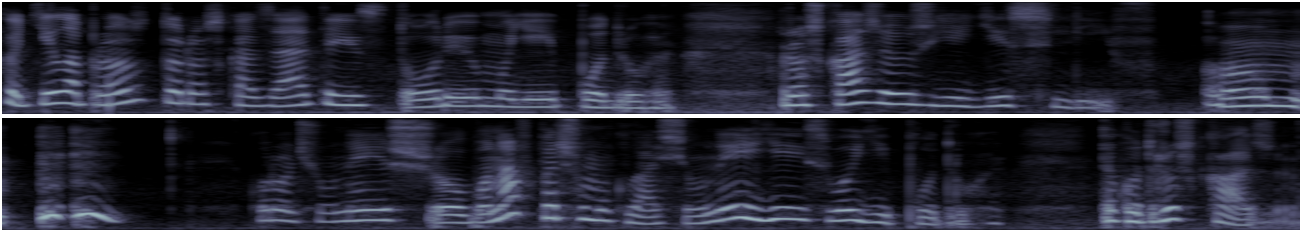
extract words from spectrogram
Хотіла просто розказати історію моєї подруги. Розказую з її слів. Ем, коротше, у неї ж вона в першому класі, у неї є і свої подруги. Так от розказую.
